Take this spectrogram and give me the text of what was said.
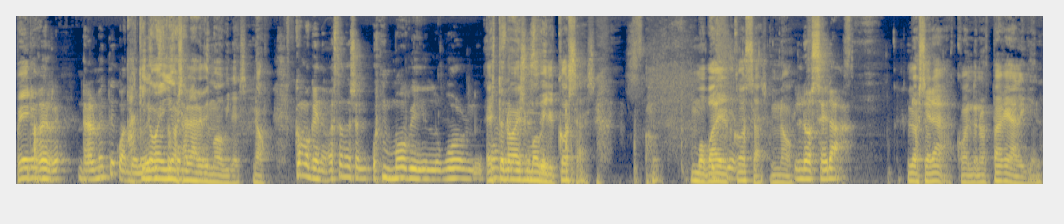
Pero A ver, re- realmente cuando. aquí no venimos a hablar de móviles, no. ¿Cómo que no? Esto no es el Mobile World. Esto no es Conference, móvil este. cosas. Mobile cosas, no. Lo será. Lo será cuando nos pague alguien.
